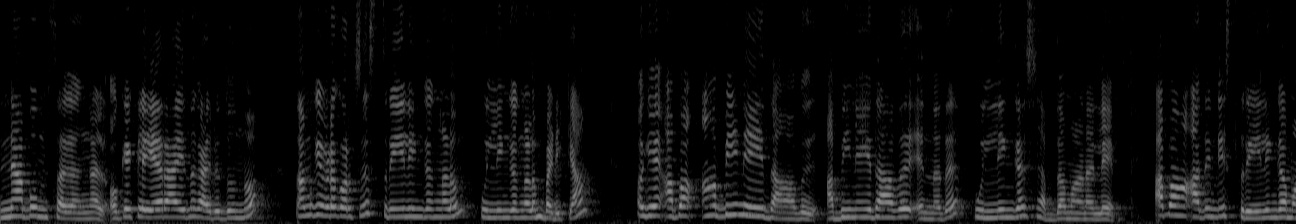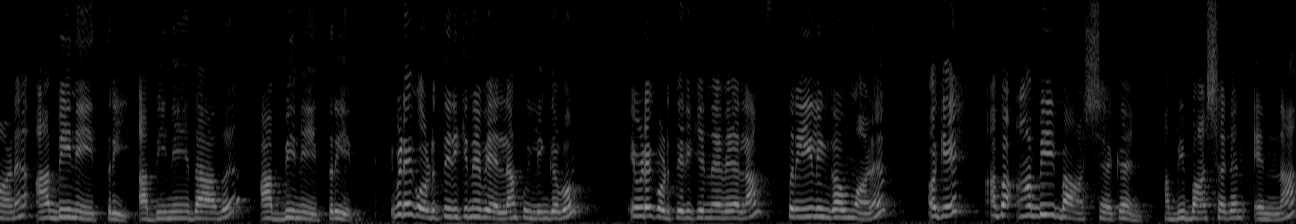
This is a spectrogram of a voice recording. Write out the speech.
നപുംസകങ്ങൾ ഒക്കെ ക്ലിയർ ആയെന്ന് കരുതുന്നു. നമുക്ക് ഇവിടെ കുറച്ച് സ്ത്രീലിംഗങ്ങളും പുല്ലിംഗങ്ങളും പഠിക്കാം. ഓക്കെ അപ്പൊ അഭിനേതാവ് അഭിനേതാവ് എന്നത് പുല്ലിംഗ ശബ്ദമാണല്ലേ? അപ്പൊ അതിന്റെ സ്ത്രീലിംഗമാണ് അഭിനേത്രി അഭിനേതാവ് അഭിനേത്രി. ഇവിടെ കൊടുത്തിരിക്കുന്നവയെല്ലാം പുല്ലിംഗവും ഇവിടെ കൊടുത്തിരിക്കുന്നവയെല്ലാം സ്ത്രീലിംഗവുമാണ്. ഓക്കെ അപ്പൊ അഭിഭാഷകൻ അഭിഭാഷകൻ എന്ന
